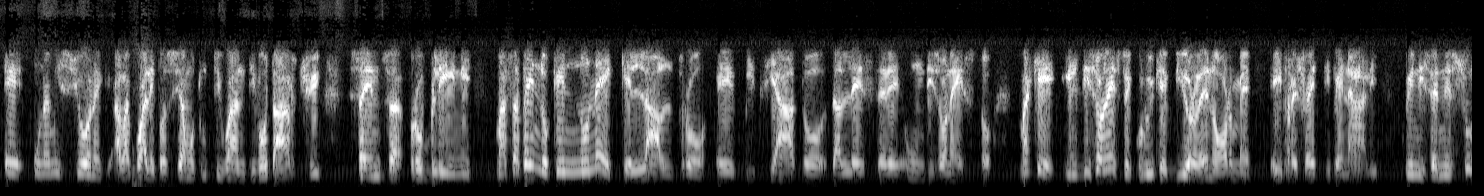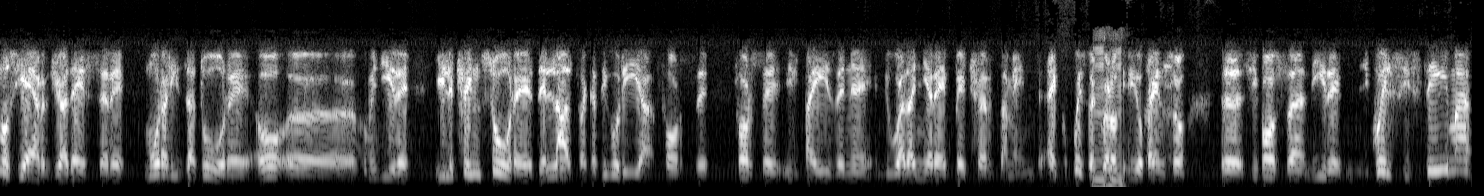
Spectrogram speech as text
è una missione alla quale possiamo tutti quanti votarci senza problemi, ma sapendo che non è che l'altro è viziato dall'essere un disonesto, ma che il disonesto è colui che viola le norme e i precetti penali. Quindi se nessuno si erge ad essere moralizzatore o eh, come dire, il censore dell'altra categoria, forse, forse, il Paese ne guadagnerebbe certamente. Ecco, questo è quello mm-hmm. che io penso eh, si possa dire di quel sistema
